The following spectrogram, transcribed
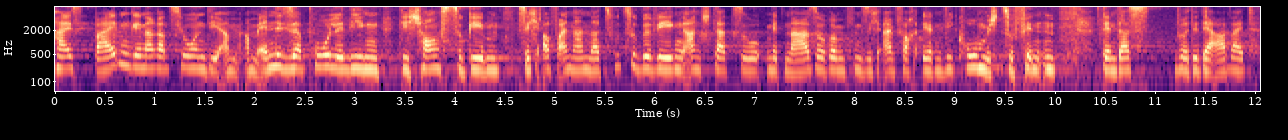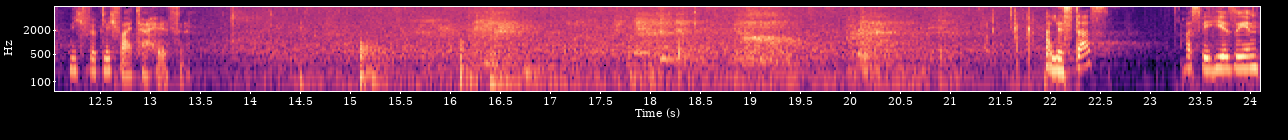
heißt beiden Generationen, die am, am Ende dieser Pole liegen, die Chance zu geben, sich aufeinander zuzubewegen, anstatt so mit Naserümpfen sich einfach irgendwie komisch zu finden. Denn das würde der Arbeit nicht wirklich weiterhelfen. Alles das was wir hier sehen,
